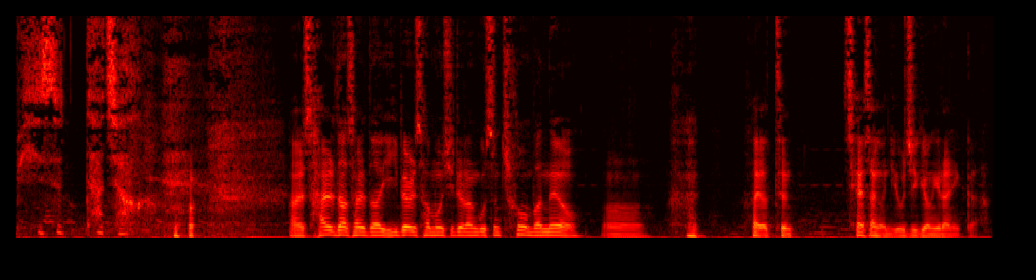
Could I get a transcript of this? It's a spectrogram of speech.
비슷하죠. 아, 살다 살다 이별 사무실이란 곳은 처음 봤네요. 어. 하여튼 세상은 요지경이라니까.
